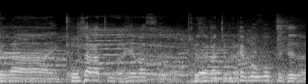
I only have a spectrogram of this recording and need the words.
제가 조사 같은 걸 해봤어요. 조사 같은 걸 해보고 그때도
